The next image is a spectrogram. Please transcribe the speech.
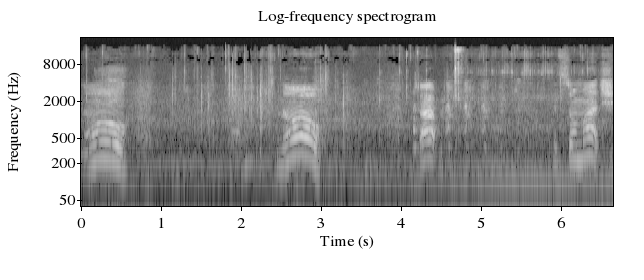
No. No. Stop. It's so much.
